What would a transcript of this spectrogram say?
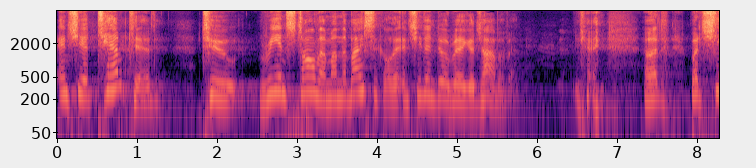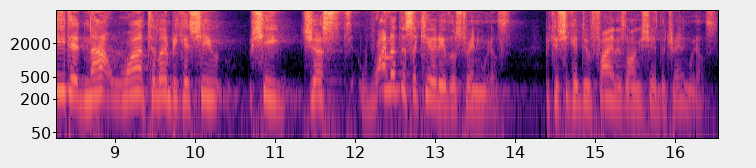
and she attempted to reinstall them on the bicycle, and she didn't do a very good job of it. but, but she did not want to learn because she, she just wanted the security of those training wheels, because she could do fine as long as she had the training wheels.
